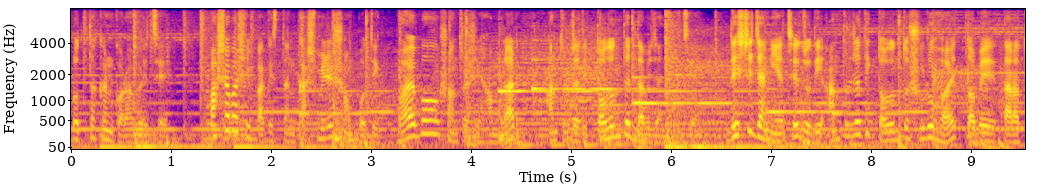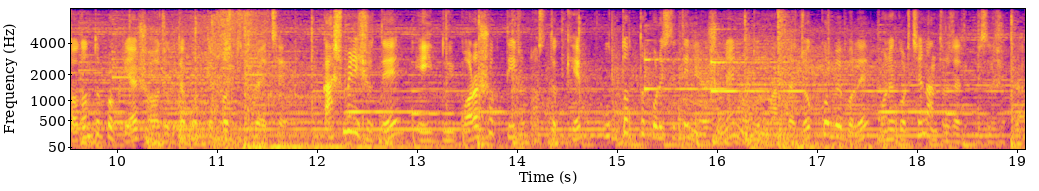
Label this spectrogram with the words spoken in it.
প্রত্যাখ্যান করা হয়েছে। পাশাপাশি পাকিস্তান কাশ্মীরের সাম্প্রতিক ভয়াবহ সন্ত্রাসী হামলার আন্তর্জাতিক তদন্তের দাবি জানিয়েছে। দেশটি জানিয়েছে, যদি আন্তর্জাতিক তদন্ত শুরু হয়, তবে তারা তদন্ত প্রক্রিয়ায় সহযোগিতা করতে প্রস্তুত রয়েছে। কাশ্মীর ইস্যুতে এই দুই পরাশক্তির হস্তক্ষেপ উত্তপ্ত পরিস্থিতি নিরসনে নতুন মাত্রা যোগ করবে বলে মনে করছেন আন্তর্জাতিক বিশ্লেষকরা।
